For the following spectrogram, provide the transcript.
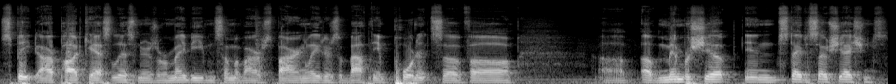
speak to our podcast listeners, or maybe even some of our aspiring leaders, about the importance of uh, uh, of membership in state associations?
